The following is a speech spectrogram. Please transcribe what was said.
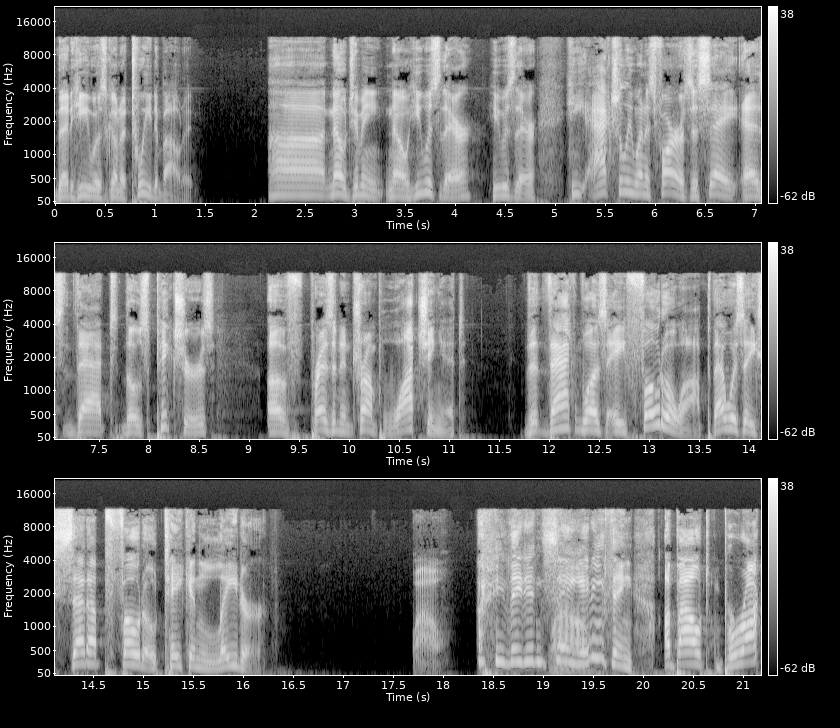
that he was going to tweet about it. Uh no, Jimmy, no, he was there. He was there. He actually went as far as to say as that those pictures of President Trump watching it that that was a photo op. That was a setup photo taken later. Wow. I mean, they didn't say anything about Barack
